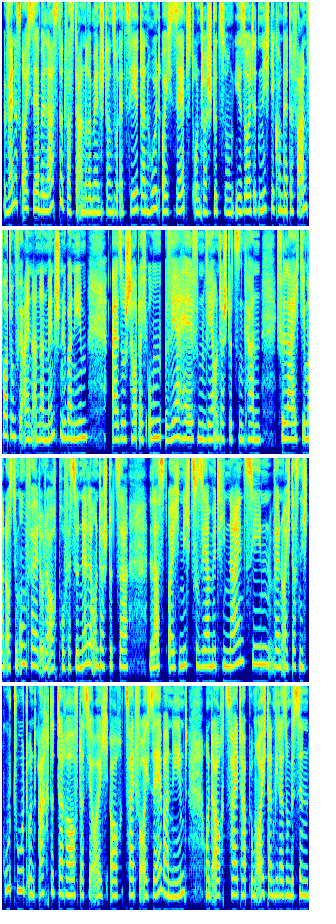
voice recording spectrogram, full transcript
Wenn es euch sehr belastet, was der andere Mensch dann so erzählt, dann holt euch selbst Unterstützung. Ihr solltet nicht die komplette Verantwortung für einen anderen Menschen übernehmen. Also schaut euch um, wer helfen, wer unterstützen kann. Vielleicht jemand aus dem Umfeld oder auch professionelle Unterstützer. Lasst euch nicht zu sehr mit hineinziehen, wenn euch das nicht gut tut und achtet darauf, dass ihr euch auch Zeit für euch selber nehmt und auch Zeit habt, um euch dann wieder so ein bisschen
